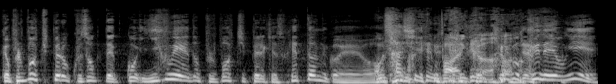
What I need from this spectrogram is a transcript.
그러니까 불법 집회로 구속됐고 이후에도 불법 집회를 계속했던 거예요. 사실 많이 그리고. 그 내용이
